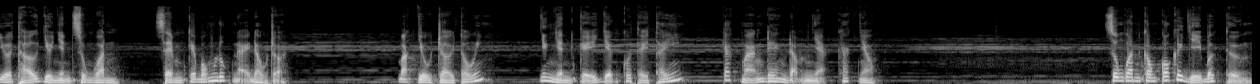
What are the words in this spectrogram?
Vừa thở vừa nhìn xung quanh, Xem cái bóng lúc nãy đâu rồi. Mặc dù trời tối, Nhưng nhìn kỹ vẫn có thể thấy Các mảng đen đậm nhạt khác nhau. Xung quanh không có cái gì bất thường,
